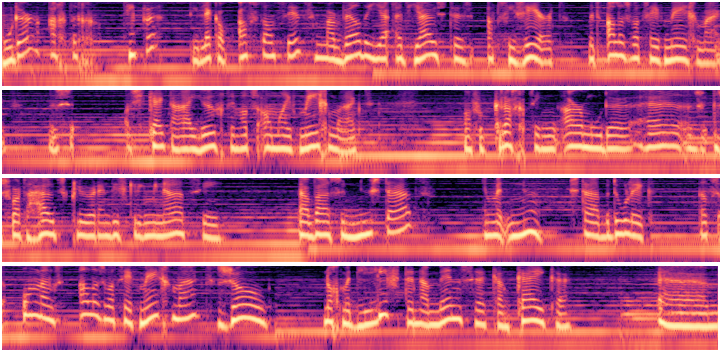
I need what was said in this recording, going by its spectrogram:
moederachtig type... die lekker op afstand zit... maar wel de, het juiste adviseert... met alles wat ze heeft meegemaakt. Dus als je kijkt naar haar jeugd en wat ze allemaal heeft meegemaakt... van verkrachting, armoede, hè, een, een zwarte huidskleur en discriminatie... naar waar ze nu staat. En met nu staat bedoel ik dat ze ondanks alles wat ze heeft meegemaakt, zo nog met liefde naar mensen kan kijken. Ehm,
